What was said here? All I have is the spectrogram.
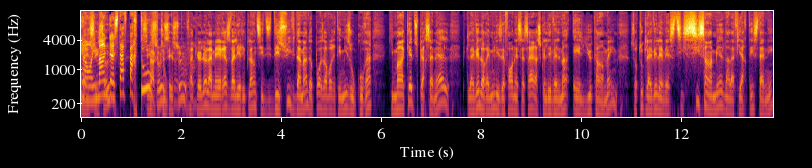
Ben, On- c'est il manque sûr. de staff partout. C'est sûr, c'est sûr. Fait que là, la mairesse Valérie Plante s'est dit déçue, évidemment, de ne pas avoir été mise au courant qu'il manquait du personnel, puis que la Ville aurait mis les efforts nécessaires à ce que l'événement ait lieu quand même. Surtout que la Ville investit 600 000 dans la fierté cette année,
